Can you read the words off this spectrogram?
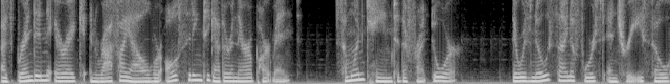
as Brendan, Eric, and Raphael were all sitting together in their apartment, someone came to the front door. There was no sign of forced entry, so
